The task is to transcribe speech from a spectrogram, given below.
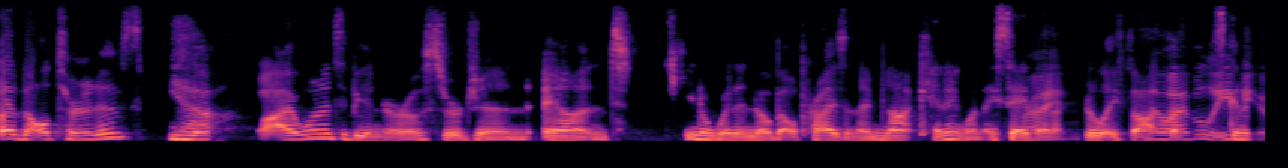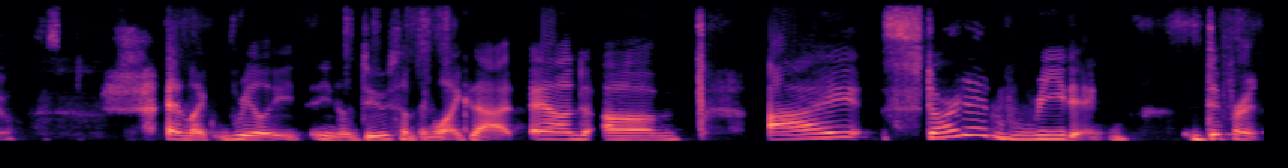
Uh, the alternatives. Yeah, no, I wanted to be a neurosurgeon and you know win a Nobel Prize, and I'm not kidding when I say right. that. I really thought. No, I believe gonna, you. And like really, you know, do something like that, and. um I started reading different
